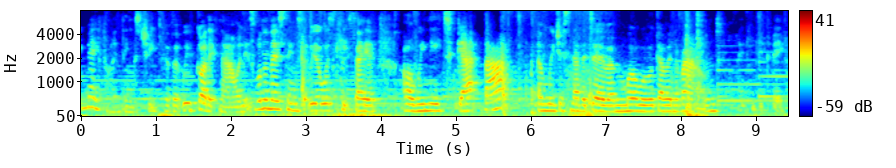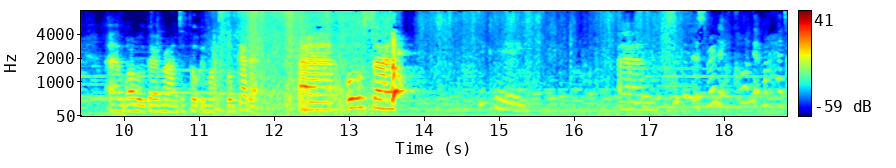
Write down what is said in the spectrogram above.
You may find things cheaper, but we've got it now. And it's one of those things that we always keep saying, oh, we need to get that. And we just never do. And while we were going around, thank you, Digby, um, while we were going around, I thought we might as well get it. Uh, also, Dicky, um, something that's really, I can't get my head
